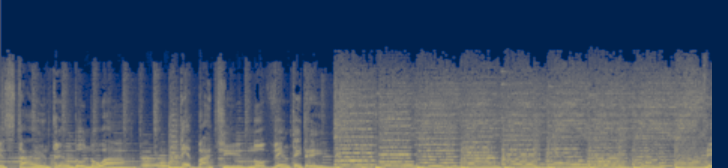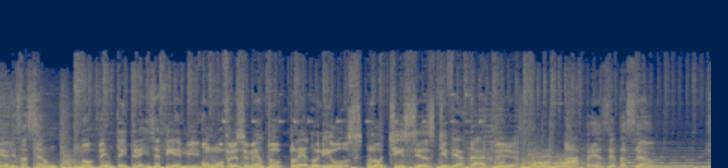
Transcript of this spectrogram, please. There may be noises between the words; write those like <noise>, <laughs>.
está entrando no ar. Debate 93. Realização 93 FM. Um oferecimento Pleno News. Notícias de verdade. Apresentação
